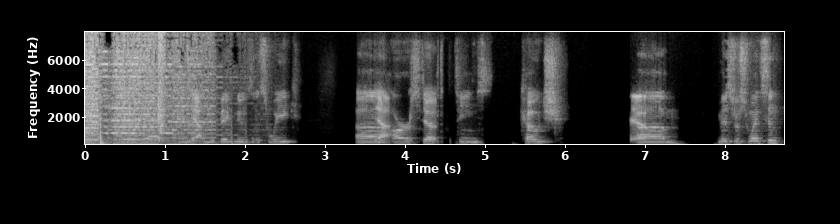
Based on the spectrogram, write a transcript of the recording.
And, Yeah. the big news this week, uh, Yeah, our let's do it. special teams coach, Yeah. um, Mr. Swinson,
